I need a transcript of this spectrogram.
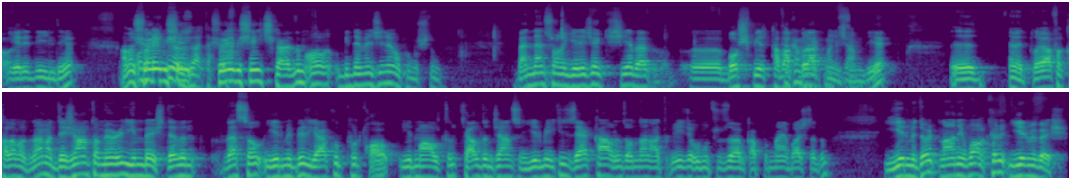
o- yeri değil diye. Ama şöyle bir şey zaten. şöyle bir şey çıkardım. O bir demecini okumuştum. Benden sonra gelecek kişiye ben e, boş bir tabak Takım bırakmayacağım diye. E, evet playoff'a kalamadılar ama Dejounte Murray 25, Devin Vassell 21, Yakup Purtall 26, Keldon Johnson 22, Zach Collins ondan artık iyice umutsuzluğa kapılmaya başladım. 24, Lonnie Walker 25.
